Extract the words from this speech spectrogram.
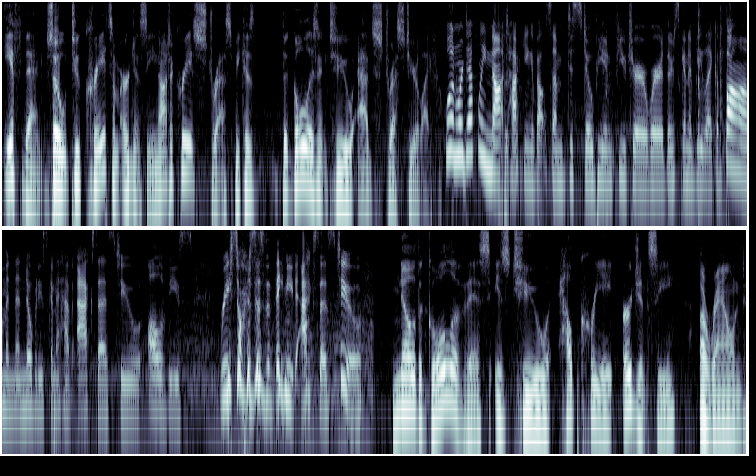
If then, so to create some urgency, not to create stress because the goal isn't to add stress to your life. Well, and we're definitely not talking about some dystopian future where there's going to be like a bomb and then nobody's going to have access to all of these resources that they need access to. No, the goal of this is to help create urgency around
